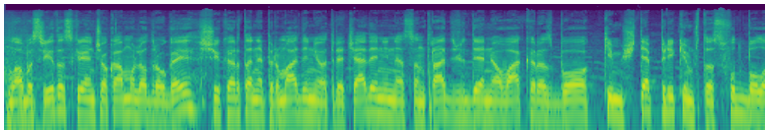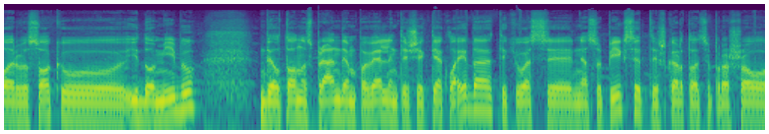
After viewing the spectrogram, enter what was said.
Labas rytas, skrienčio kamulio draugai. Šį kartą ne pirmadienį, o trečiadienį, nes antradienio vakaras buvo kimšte prikimštas futbolo ir visokių įdomybių. Dėl to nusprendėm pavėlinti šiek tiek laidą, tikiuosi nesupyksit. Iš karto atsiprašau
